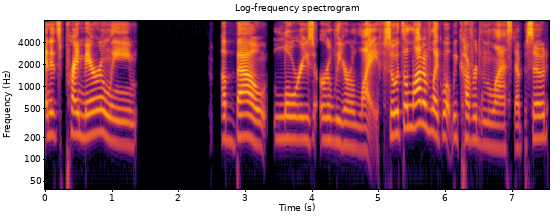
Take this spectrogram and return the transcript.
and it's primarily about Lori's earlier life. So it's a lot of like what we covered in the last episode,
